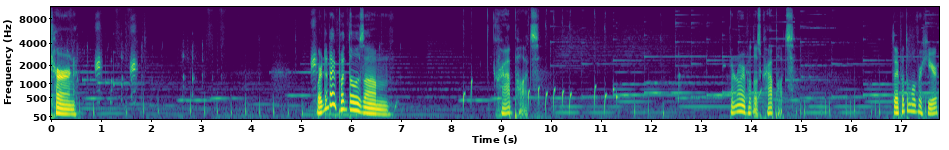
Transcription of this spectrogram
turn. Where did I put those, um, crab pots? I don't know where I put those crab pots. Did I put them over here?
